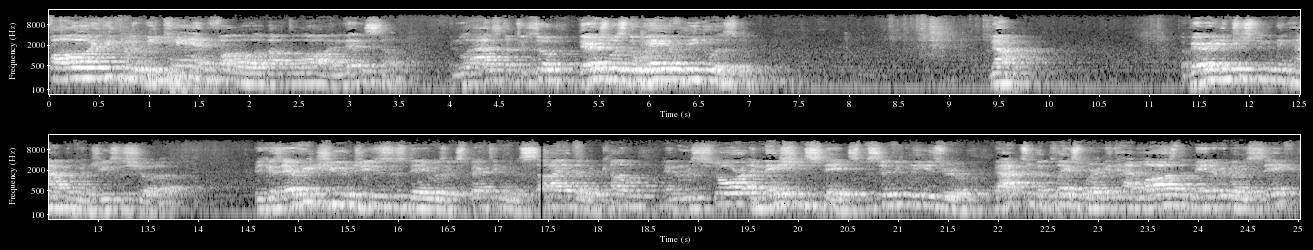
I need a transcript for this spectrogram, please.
follow everything that we can follow about the law, and then some. And we'll add stuff to it. So theirs was the way of legalism. Now, a very interesting thing happened when Jesus showed up. Because every Jew in Jesus' day was expecting a Messiah that would come and restore a nation state, specifically Israel, back to the place where it had laws that made everybody safe,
